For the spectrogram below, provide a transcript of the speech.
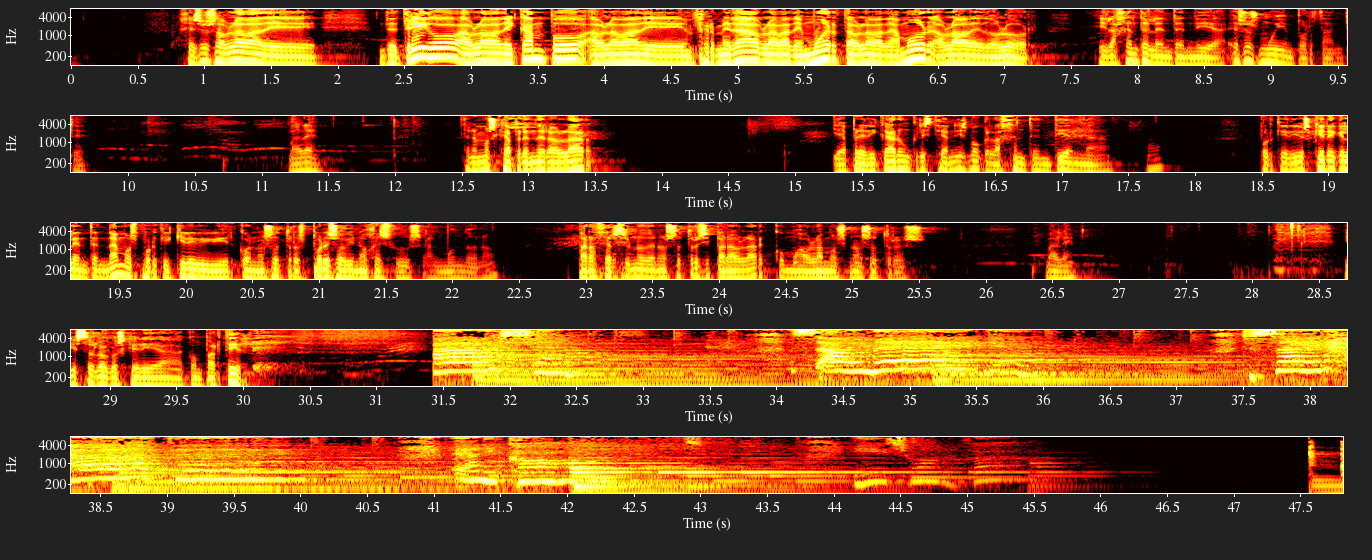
Jesús hablaba de, de trigo, hablaba de campo, hablaba de enfermedad, hablaba de muerte, hablaba de amor, hablaba de dolor. Y la gente le entendía. Eso es muy importante. ¿Vale? Tenemos que aprender a hablar y a predicar un cristianismo que la gente entienda. Porque Dios quiere que le entendamos, porque quiere vivir con nosotros. Por eso vino Jesús al mundo, ¿no? Para hacerse uno de nosotros y para hablar como hablamos nosotros. ¿Vale? Y esto es lo que os quería compartir. That's how he made you. Just let it happen. And he calls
